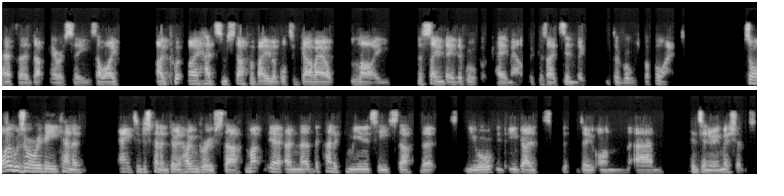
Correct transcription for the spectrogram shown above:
uh, for Dark Heresy, so I I put I had some stuff available to go out live the same day the rulebook came out because I'd seen the, the rules beforehand. So I was already kind of active, just kind of doing homebrew stuff, yeah, and the, the, kind of community stuff that you you guys do on um, continuing missions.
